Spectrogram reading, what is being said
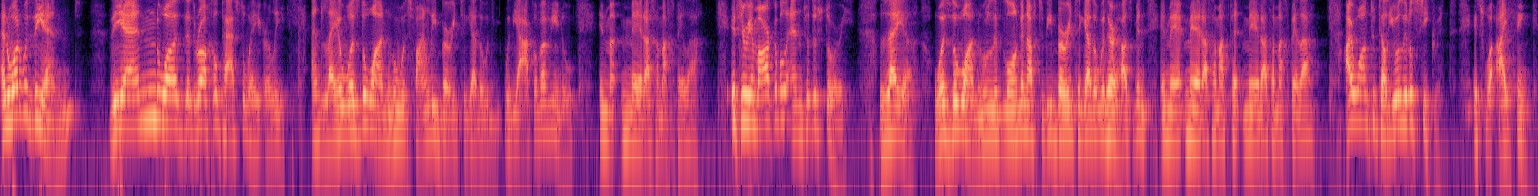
And what was the end? The end was that Rachel passed away early, and Leah was the one who was finally buried together with, with Yaakov Avinu in Me'eras HaMachpelah. It's a remarkable end to the story. Leah was the one who lived long enough to be buried together with her husband in Me'erat HaMachpelah. I want to tell you a little secret. It's what I think.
